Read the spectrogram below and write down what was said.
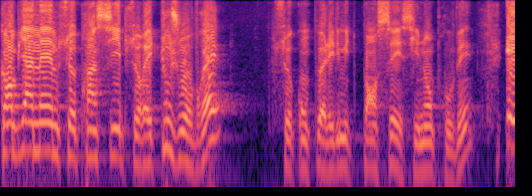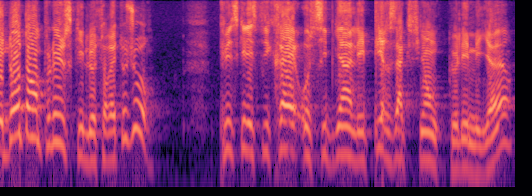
Quand bien même ce principe serait toujours vrai, ce qu'on peut à la limite penser sinon prouver, et d'autant plus qu'il le serait toujours, puisqu'il expliquerait aussi bien les pires actions que les meilleures,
